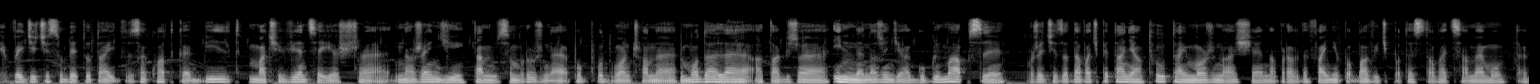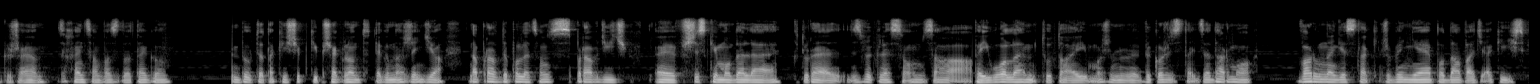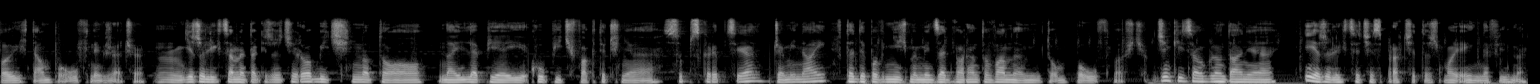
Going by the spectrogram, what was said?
Jak wejdziecie sobie tutaj w zakładkę Build, macie więcej jeszcze narzędzi. Tam są różne po- podłączone modele, a także inne narzędzia jak Google Mapsy. Możecie zadawać pytania. Tutaj można się naprawdę fajnie pobawić, potestować samemu. Także zachęcam Was do tego. Był to taki szybki przegląd tego narzędzia. Naprawdę polecam sprawdzić e, wszystkie modele, które zwykle są za paywallem. Tutaj możemy wykorzystać za darmo. Warunek jest taki, żeby nie podawać jakichś swoich tam poufnych rzeczy. Mm, Jeżeli chcemy takie rzeczy robić, no to najlepiej kupić faktycznie subskrypcję Gemini. Wtedy powinniśmy mieć zagwarantowaną tą poufność. Dzięki za oglądanie i jeżeli chcecie, sprawdźcie też moje inne filmy.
